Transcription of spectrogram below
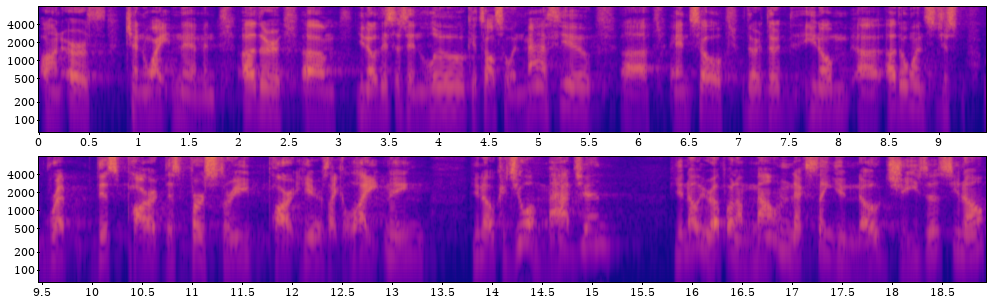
on earth can whiten them. And other, um, you know, this is in Luke, it's also in Matthew. Uh, and so, they're, they're, you know, uh, other ones just rep this part, this verse three part here is like lightning. You know, could you imagine? You know, you're up on a mountain, next thing you know, Jesus, you know.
